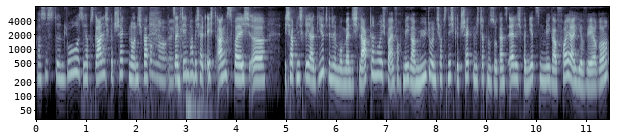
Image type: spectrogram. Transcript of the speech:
was ist denn los? Ich habe es gar nicht gecheckt. Ne? Und ich war, Oh seitdem habe ich halt echt Angst, weil ich, äh, ich habe nicht reagiert in dem Moment. Ich lag da nur, ich war einfach mega müde und ich habe es nicht gecheckt. Und ich dachte nur so, ganz ehrlich, wenn jetzt ein mega Feuer hier wäre,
